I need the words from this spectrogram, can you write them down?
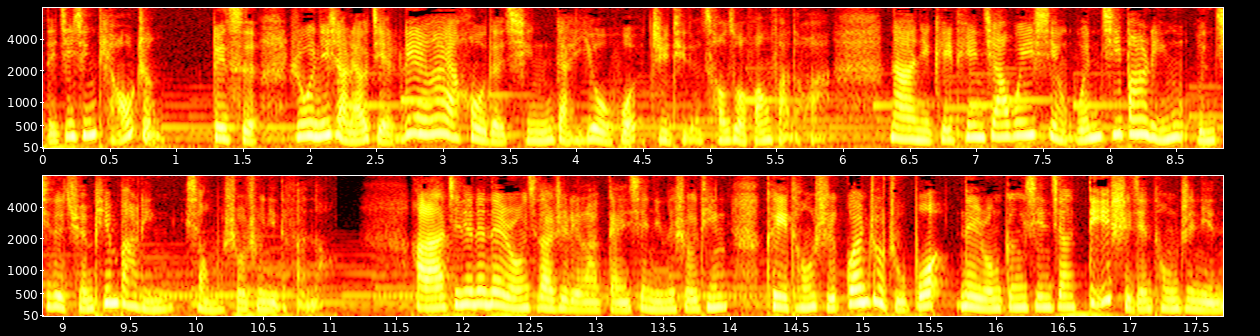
得进行调整。对此，如果你想了解恋爱后的情感诱惑具体的操作方法的话，那你可以添加微信文姬八零，文姬的全拼八零，向我们说出你的烦恼。好了，今天的内容就到这里了，感谢您的收听。可以同时关注主播，内容更新将第一时间通知您。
